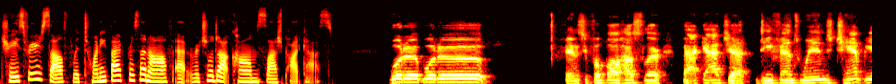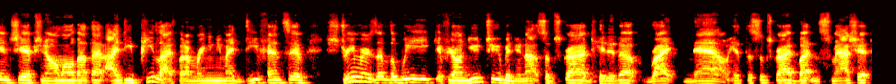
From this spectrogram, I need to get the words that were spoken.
Trace for yourself with 25% off at ritual.com slash podcast. What up, what up? Fantasy Football Hustler back at you. Defense wins championships. You know, I'm all about that IDP life, but I'm bringing you my defensive streamers of the week. If you're on YouTube and you're not subscribed, hit it up right now. Hit the subscribe button, smash it,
